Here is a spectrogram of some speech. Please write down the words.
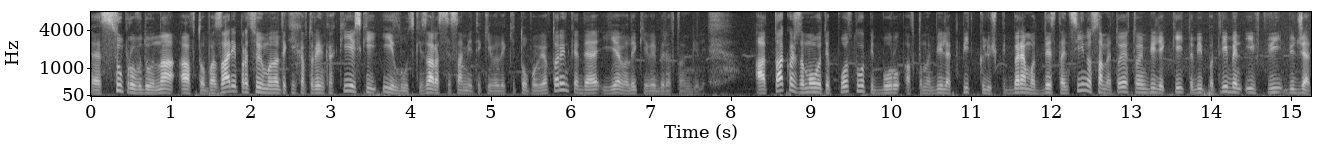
е, з супроводу на автобазарі. Працюємо на таких авторинках Київський і Луцький. Зараз це самі такі великі топові авторинки, де є великий вибір автомобілів а також замовити послугу підбору автомобіля під ключ. Підберемо дистанційно саме той автомобіль, який тобі потрібен, і в твій бюджет.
